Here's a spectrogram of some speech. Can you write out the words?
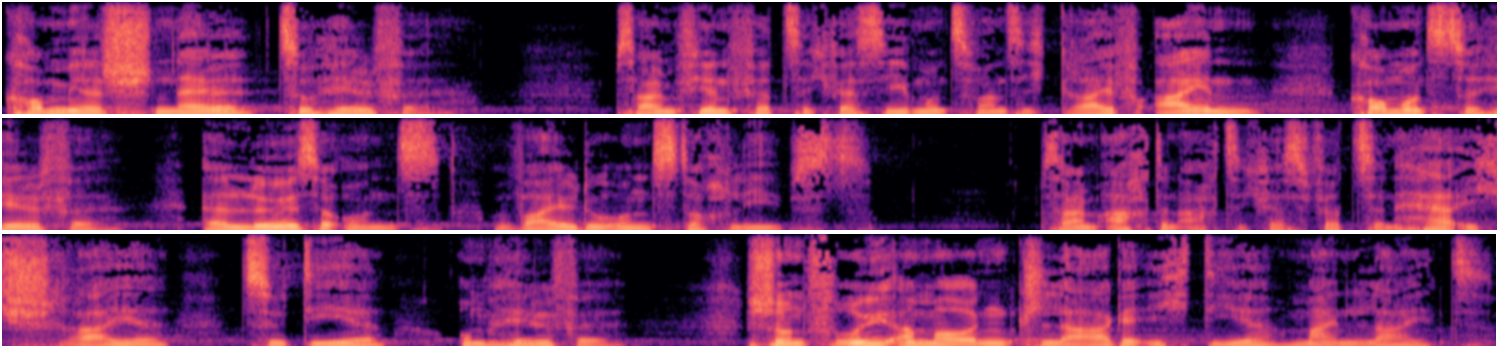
Komm mir schnell zu Hilfe. Psalm 44, Vers 27. Greif ein, komm uns zu Hilfe erlöse uns, weil du uns doch liebst. Psalm 88, Vers 14. Herr, ich schreie zu dir um Hilfe. Schon früh am Morgen klage ich dir mein Leid.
